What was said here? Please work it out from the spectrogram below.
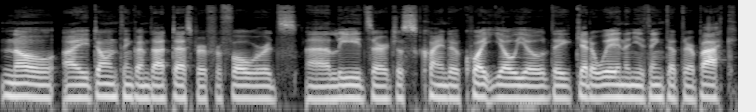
no, I don't think I'm that desperate for forwards. Uh, Leeds are just kind of quite yo-yo. They get a win and you think that they're back.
